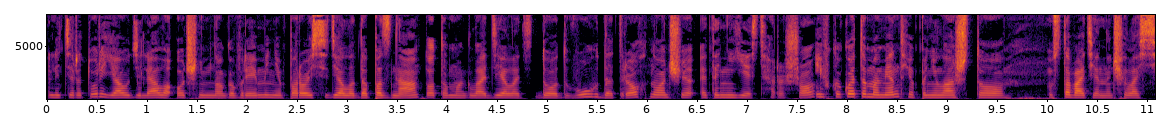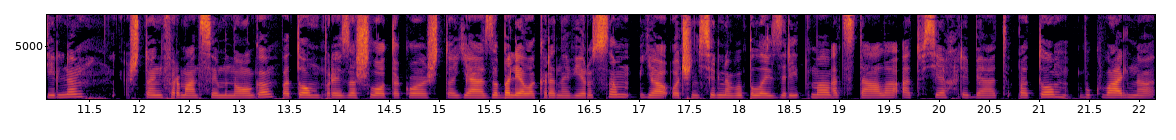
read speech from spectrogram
Литературе я уделяла очень много времени, порой сидела допоздна, кто-то могла делать до двух, до трех ночи, это не есть хорошо. И в какой-то момент я поняла, что уставать я начала сильно, что информации много. Потом произошло такое, что я заболела коронавирусом, я очень сильно выпала из ритма, отстала от всех ребят. Потом буквально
